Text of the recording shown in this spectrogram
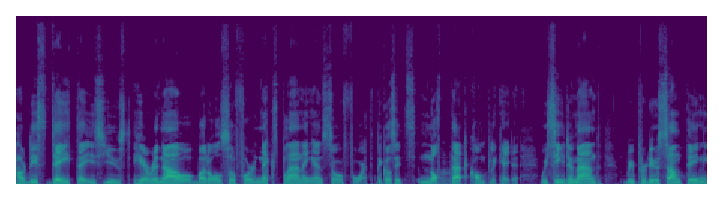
how this data is used here and now, but also for next planning and so forth, because it's not that complicated. We see demand, we produce something,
